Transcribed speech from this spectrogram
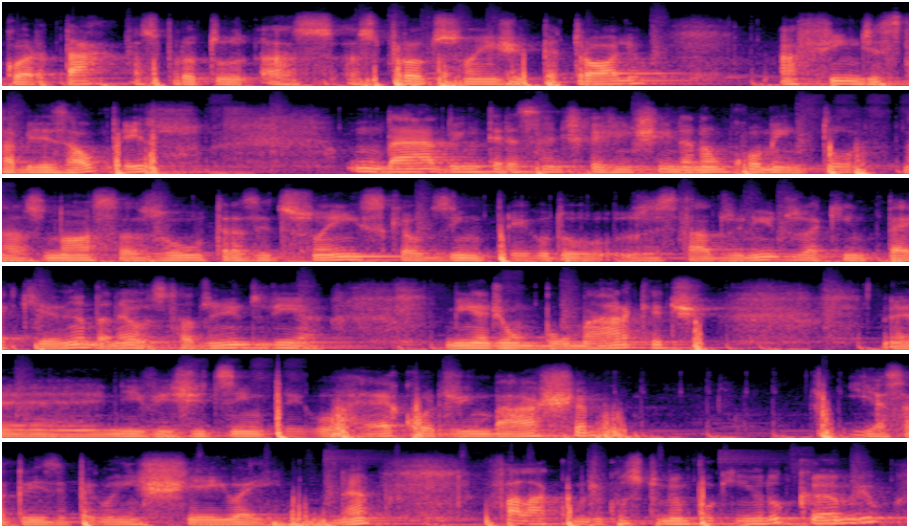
cortar as, produ as, as produções de petróleo a fim de estabilizar o preço um dado interessante que a gente ainda não comentou nas nossas outras edições, que é o desemprego dos Estados Unidos, aqui em pé que anda, né? Os Estados Unidos vinha, vinha de um bull market, é, níveis de desemprego recorde em baixa, e essa crise pegou em cheio aí, né? Falar, como de costume, um pouquinho do câmbio.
